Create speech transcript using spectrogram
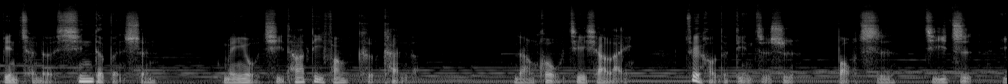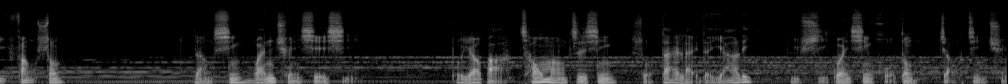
变成了新的本身，没有其他地方可看了。然后接下来，最好的点子是保持极致与放松。让心完全歇息，不要把超忙之心所带来的压力与习惯性活动搅进去。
